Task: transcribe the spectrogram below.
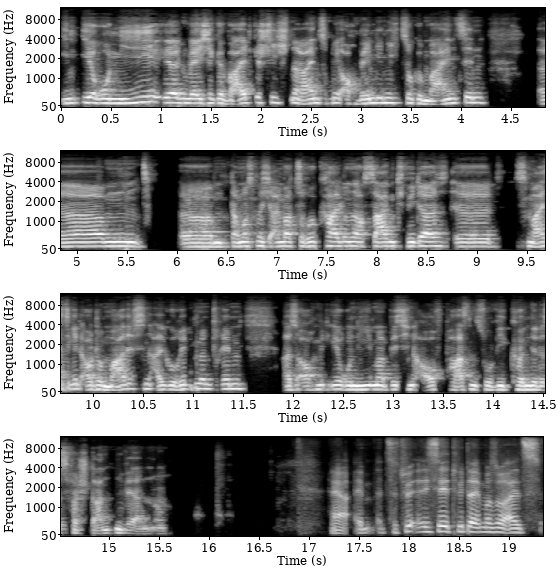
in Ironie irgendwelche Gewaltgeschichten reinzubringen, auch wenn die nicht so gemeint sind. Ähm, ähm, da muss man sich einfach zurückhalten und auch sagen, Twitter, äh, das meiste geht automatisch, sind Algorithmen drin. Also auch mit Ironie immer ein bisschen aufpassen, so wie könnte das verstanden werden. Ne? Ja, ich sehe Twitter immer so als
